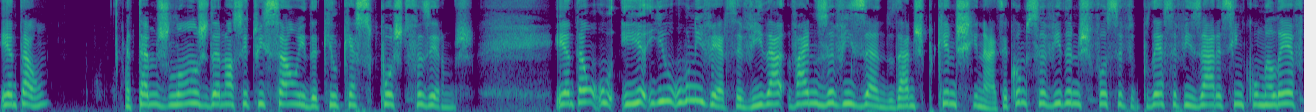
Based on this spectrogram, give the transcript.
Então, estamos longe da nossa intuição e daquilo que é suposto fazermos. Então, o, e, e o universo, a vida, vai-nos avisando, dá-nos pequenos sinais. É como se a vida nos fosse, pudesse avisar assim com uma leve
